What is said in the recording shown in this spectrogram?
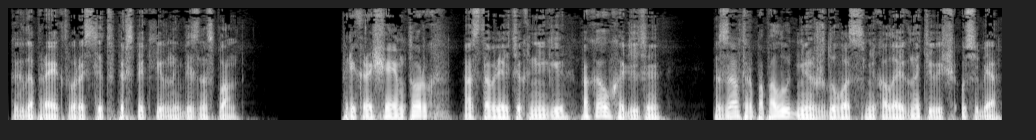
когда проект вырастет в перспективный бизнес-план. Прекращаем торг, оставляйте книги, пока уходите. Завтра пополудни жду вас, Николай Игнатьевич, у себя.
